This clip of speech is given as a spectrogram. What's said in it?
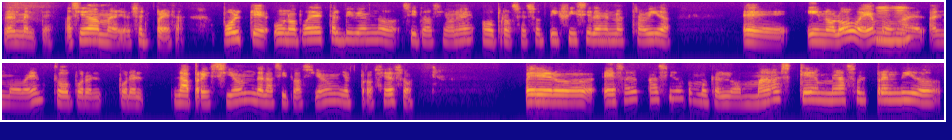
realmente. Ha sido la mayor sorpresa porque uno puede estar viviendo situaciones o procesos difíciles en nuestra vida eh, y no lo vemos al, momento por, el, por el, la presión de la situación y el proceso. Pero eso ha sido como que lo más que me ha sorprendido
